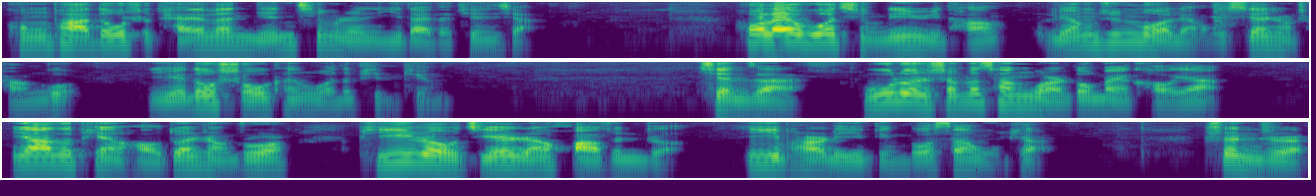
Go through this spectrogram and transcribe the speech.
恐怕都是台湾年轻人一代的天下。”后来我请林语堂、梁君墨两位先生尝过，也都首肯我的品评。现在无论什么餐馆都卖烤鸭，鸭子片好端上桌，皮肉截然划分者，一盘里顶多三五片，甚至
